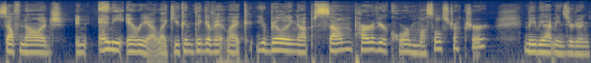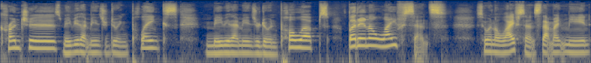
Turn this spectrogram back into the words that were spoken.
self knowledge in any area. Like you can think of it like you're building up some part of your core muscle structure. Maybe that means you're doing crunches. Maybe that means you're doing planks. Maybe that means you're doing pull ups, but in a life sense. So, in a life sense, that might mean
